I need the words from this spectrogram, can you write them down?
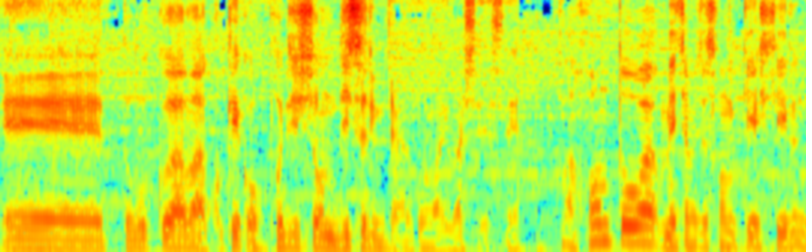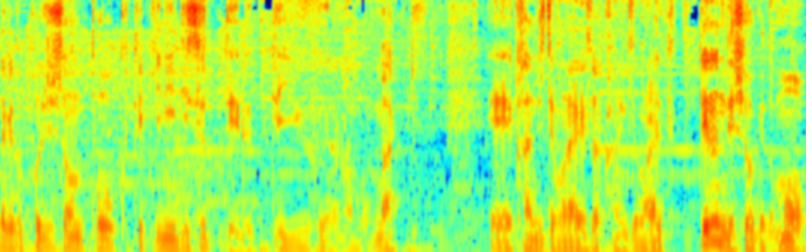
えー、と僕はまあ結構ポジションディスりみたいなところもありましてですねまあ本当はめちゃめちゃ尊敬しているんだけどポジショントーク的にディスっているっていう風なのもまあえー、感じてもらえる人は感じてもらえてるんでしょうけども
